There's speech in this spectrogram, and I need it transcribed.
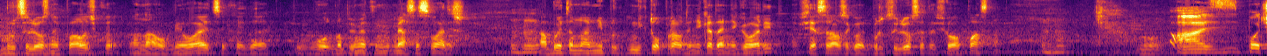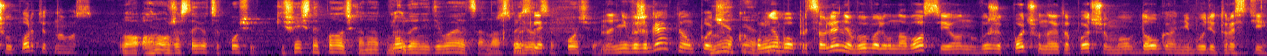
бруцеллезная палочка, она убивается, когда, вот, например, ты мясо сваришь. мгм, Об этом нам не никто, правда, никогда не говорит. Все сразу говорят, бруцеллез это все опасно. мгм. Ну, А почву портит навоз? Но оно уже остается в почве. Кишечная палочка, она никуда не девается, она Ну, в смысле, остается в почве. Она Не выжигает ли он почву? Нет, Как нет, у меня нет. было представление, вывалил навоз, и он выжег почву, на этой почве, мол, долго не будет расти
